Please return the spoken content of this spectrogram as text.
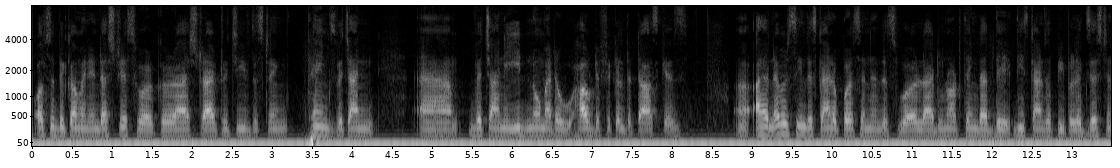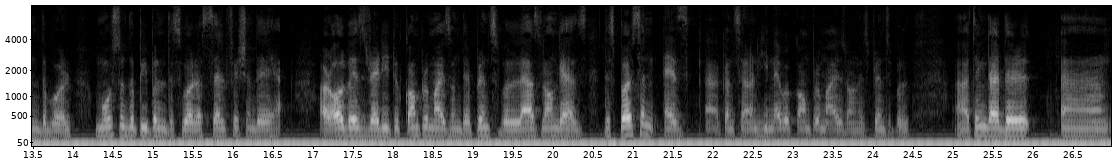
also become an industrious worker. I strive to achieve the things which I um, which I need, no matter how difficult the task is. Uh, I have never seen this kind of person in this world. I do not think that they, these kinds of people exist in the world. Most of the people in this world are selfish and they are always ready to compromise on their principle as long as this person is uh, concerned. He never compromised on his principle. I think that there, um,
